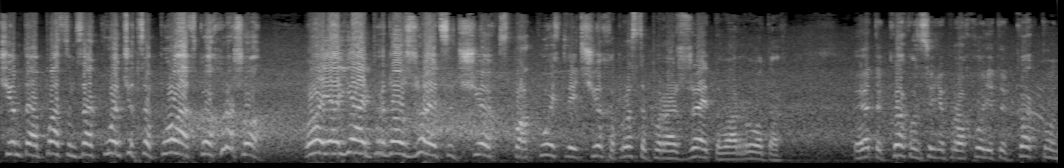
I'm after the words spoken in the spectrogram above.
чем-то опасным закончиться. Пас. Как хорошо. Ай-яй-яй, продолжается Чех. Спокойствие Чеха просто поражает на воротах. Это как он сегодня проходит и как он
